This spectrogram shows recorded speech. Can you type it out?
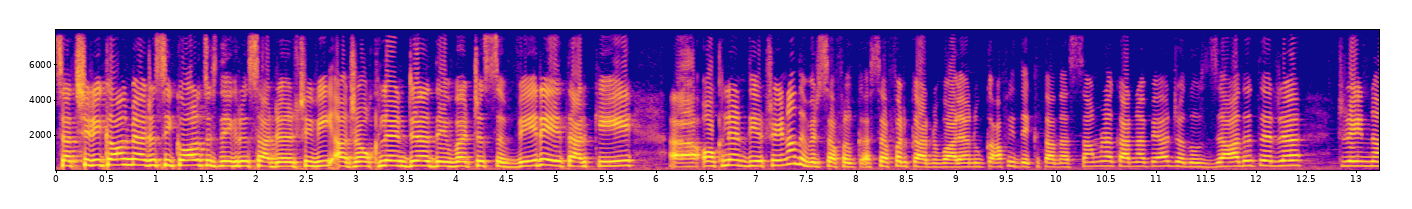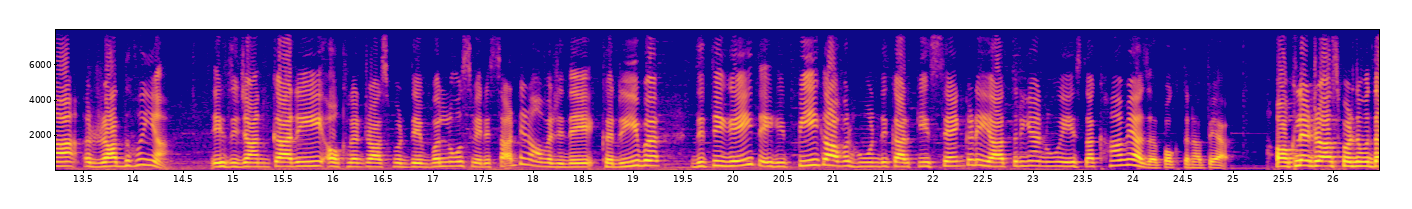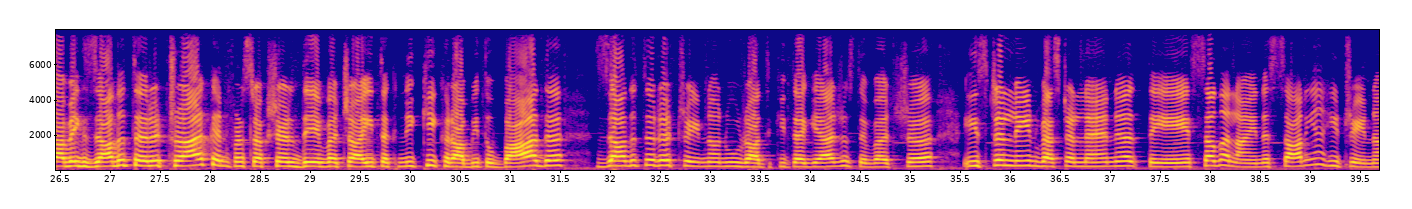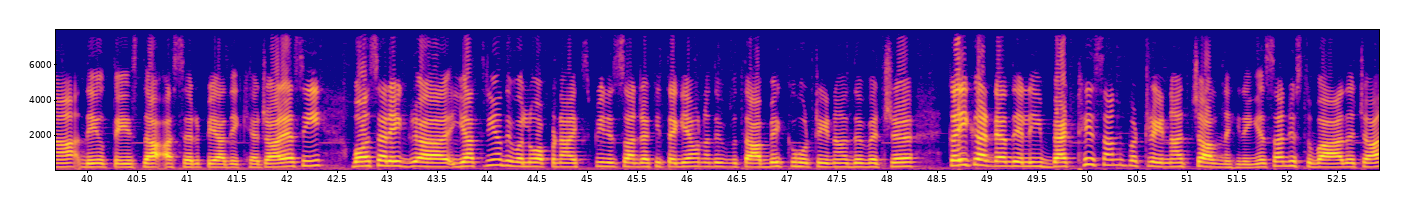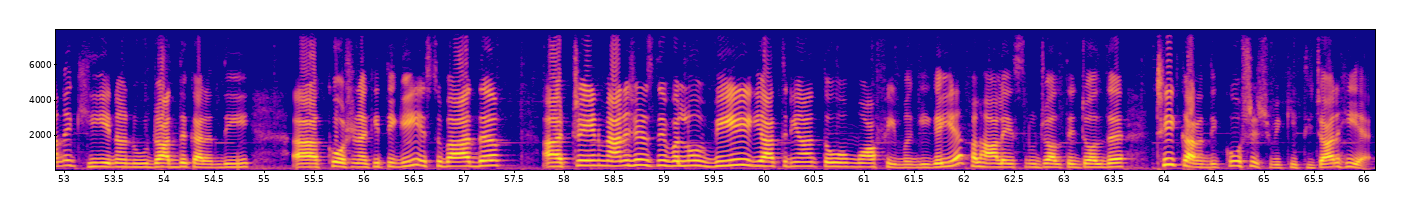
ਸਤਿ ਸ਼੍ਰੀ ਅਕਾਲ ਮੈਂ ਜਸੀ ਕੌਰ ਤੁਸੀਂ ਦੇਖ ਰਹੇ ਹੋ ਸਾਡਾ ਟੀਵੀ ਅੱਜ ਆਕਲੈਂਡ ਦੇ ਵਿੱਚ ਸਵੇਰੇ ਤੜਕੇ ਅ, ਆਕਲੈਂਡ ਦੀਆਂ ਟ੍ਰੇਨਾਂ ਦੇ ਵਿੱਚ ਸਫਰ ਸਫਰ ਕਰਨ ਵਾਲਿਆਂ ਨੂੰ ਕਾਫੀ ਦਿੱਕਤਾਂ ਦਾ ਸਾਹਮਣਾ ਕਰਨਾ ਪਿਆ। ਜਦੋਂ ਜ਼ਿਆਦਾਤਰ ਟ੍ਰੇਨਾਂ ਰੱਦ ਹੋਈਆਂ ਇਸ ਦੀ ਜਾਣਕਾਰੀ ਆਕਲੈਂਡ ਟਰਾਂਸਪੋਰਟ ਦੇ ਵੱਲੋਂ ਸਵੇਰੇ 9:30 ਵਜੇ ਦੇ ਕਰੀਬ ਦਿੱਤੀ ਗਈ ਤੇ ਇਹ ਪੀਕ ਆਵਰ ਹੋਣ ਦੇ ਕਰਕੇ ਸੈਂਕੜੇ ਯਾਤਰੀਆਂ ਨੂੰ ਇਸ ਦਾ ਖਾਮਿਆਜ਼ਾ ਭੁਗਤਣਾ ਪਿਆ। ਆਕਲੈਂਡ ਟਰਾਂਸਪੋਰਟ ਦੇ ਮੁਤਾਬਿਕ ਜ਼ਿਆਦਾਤਰ ਟਰੈਕ ਇਨਫਰਾਸਟ੍ਰਕਚਰ ਦੇ ਵਿੱਚ ਤਕਨੀਕੀ ਖਰਾਬੀ ਤੋਂ ਬਾਅਦ ਜ਼ਿਆਦਾਤਰ ਟ੍ਰੇਨਾਂ ਨੂੰ ਰੱਦ ਕੀਤਾ ਗਿਆ, ਜਿਸ ਦੇ ਵਿੱਚ ਈਸਟਰਨ ਲੇਨ ਵੈਸਟਰਨ ਲੇਨ ਤੇ ਸਦਰਨ ਲਾਈਨ ਸਾਰੀਆਂ ਹੀ ਟ੍ਰੇਨਾਂ ਦੇ ਉੱਤੇ ਇਸ ਦਾ ਅਸਰ ਪਿਆ ਦੇਖਿਆ ਜਾ ਰਿਹਾ ਸੀ। ਬਹੁਤ ਸਾਰੇ ਯਾਤਰੀਆਂ ਦੇ ਵੱਲੋਂ ਆਪਣਾ ਐਕਸਪੀਰੀਅੰਸ ਸਾਂਝਾ ਕੀਤਾ ਗਿਆ। ਉਹਨਾਂ ਦੇ ਮੁਤਾਬਿਕ ਉਹ ਟ੍ਰੇਨਾਂ ਦੇ ਵਿੱਚ ਕਈ ਘੰਟਿਆਂ ਦੇ ਲਈ ਬੈਠੇ ਸਨ, ਪਰ ਟ੍ਰੇਨਾਂ ਚੱਲ ਨਹੀਂ ਰਹੀਆਂ ਸਨ, ਜਿਸ ਤੋਂ ਬਾਅਦ ਅਚਾਨਕ ਹੀ ਇਹਨਾਂ ਨੂੰ ਰੱਦ ਕਰਨ ਦੀ ਘੋਸ਼ਣਾ ਕੀਤੀ ਗਈ। ਇਸ ਤੋਂ ਬਾਅਦ ਅ, ਟ੍ਰੇਨ ਮੈਨੇਜਰਸ ਦੇ ਵੱਲੋਂ ਵੀ ਯਾਤਰੀਆਂ ਤੋਂ ਮੁਆਫੀ ਮੰਗੀ ਗਈ ਹੈ। ਫਿਲਹਾਲ ਇਸ ਨੂੰ ਜਲਦ ਤੋਂ ਜਲਦ ਠੀਕ ਕਰਨ ਦੀ ਕੋਸ਼ਿਸ਼ ਵੀ ਕੀਤੀ ਜਾ ਰਹੀ ਹੈ।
